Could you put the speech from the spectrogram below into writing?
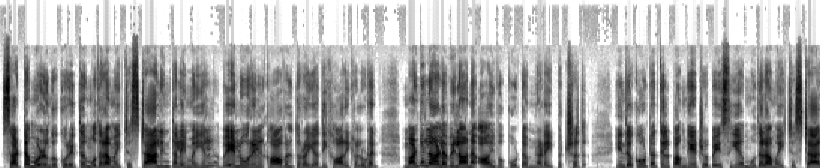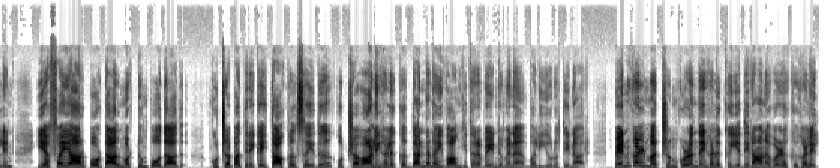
சட்டம் ஒழுங்கு குறித்து முதலமைச்சர் ஸ்டாலின் தலைமையில் வேலூரில் காவல்துறை அதிகாரிகளுடன் மண்டல அளவிலான ஆய்வுக் கூட்டம் நடைபெற்றது. இந்த கூட்டத்தில் பங்கேற்று பேசிய முதலமைச்சர் ஸ்டாலின் எஃப்ஐஆர் போட்டால் மட்டும் போதாது. குற்றப்பத்திரிகை தாக்கல் செய்து குற்றவாளிகளுக்கு தண்டனை வாங்கித் தர வேண்டும் என வலியுறுத்தினார். பெண்கள் மற்றும் குழந்தைகளுக்கு எதிரான வழக்குகளில்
